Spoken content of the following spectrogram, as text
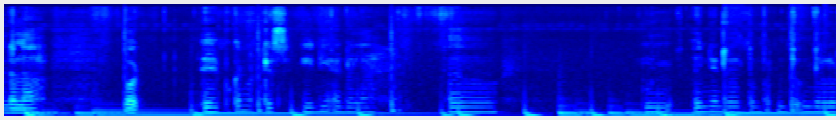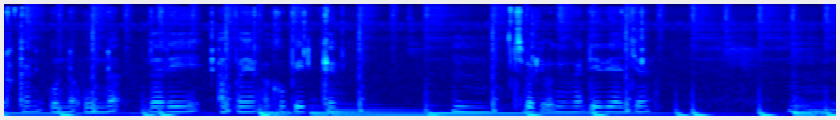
adalah pod eh bukan podcast. Ini adalah uh, ini adalah tempat untuk menyalurkan unek-unek dari apa yang aku pikirkan. Hmm, sebagai pengingat diri aja. Hmm,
